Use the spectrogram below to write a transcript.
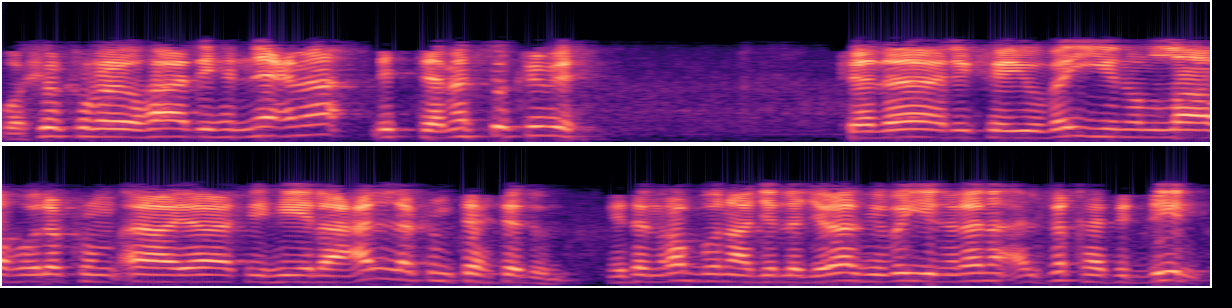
وشكر هذه النعمة بالتمسك به. كذلك يبين الله لكم آياته لعلكم تهتدون. إذن ربنا جل جلاله يبين لنا الفقه في الدين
